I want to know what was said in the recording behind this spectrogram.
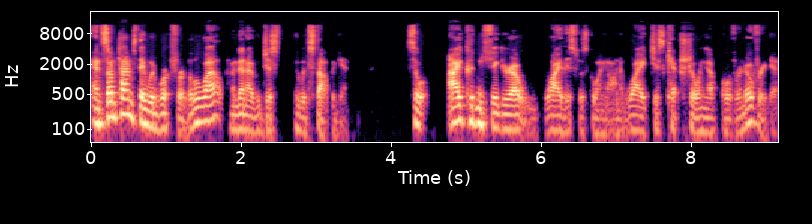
and sometimes they would work for a little while, and then I would just it would stop again. So I couldn't figure out why this was going on and why it just kept showing up over and over again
